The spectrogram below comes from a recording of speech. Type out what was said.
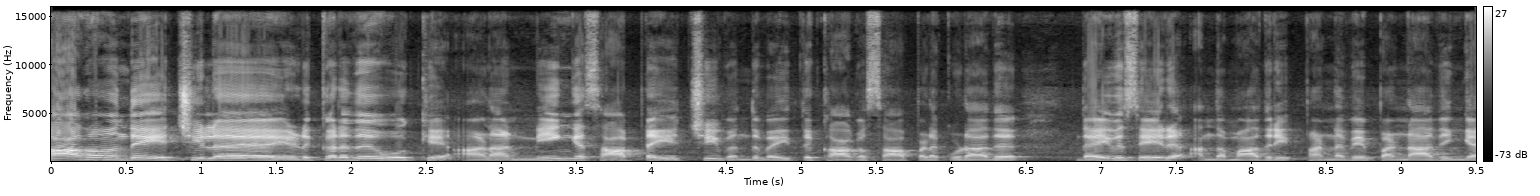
காகம் வந்து எச்சியில் எடுக்கிறது ஓகே. ஆனால் நீங்கள் சாப்பிட்ட எச்சி வந்து வைத்து காகம் சாப்பிடக்கூடாது. தயவு செய்து அந்த மாதிரி பண்ணவே பண்ணாதீங்க.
